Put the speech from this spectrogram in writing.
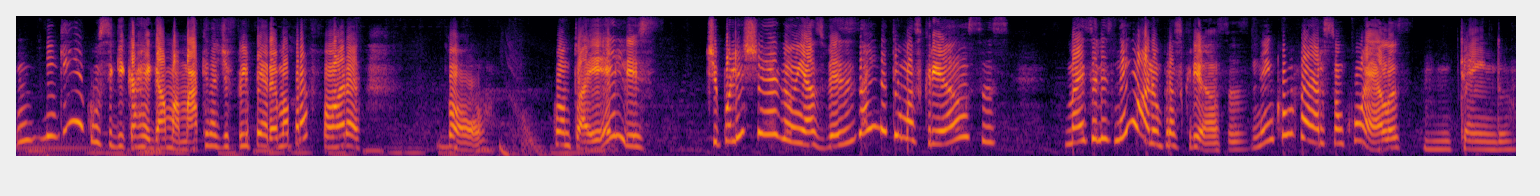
Ninguém ia conseguir carregar uma máquina de fliperama para fora. Bom, quanto a eles, tipo, eles chegam e às vezes ainda tem umas crianças, mas eles nem olham para as crianças, nem conversam com elas. Entendo.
